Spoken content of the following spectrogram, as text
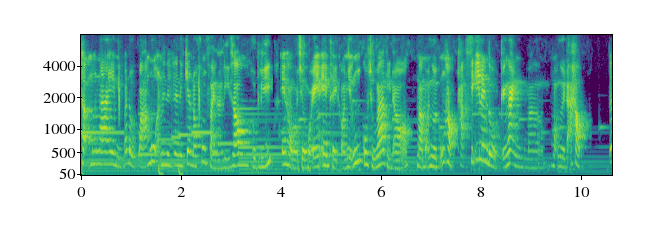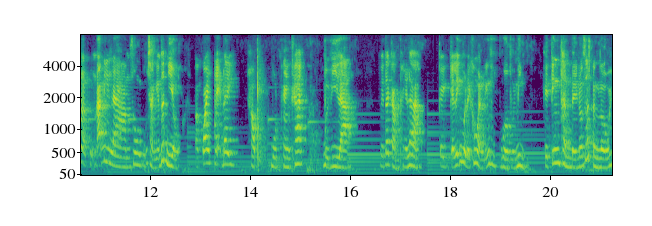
chậm hơn ai, hay mình bắt đầu quá muộn nên thế này kia. Nó không phải là lý do hợp lý. Em học ở trường của em em thấy có những cô chú bác thì đó mà mọi người cũng học thạc sĩ lên rồi, cái ngành mà mọi người đã học. Tức là cũng đã đi làm xong cũng trải nghiệm rất nhiều. Và quay lại đây học một ngành khác. Bởi vì là người ta cảm thấy là cái cái lĩnh vực đấy không phải là lĩnh vực phù hợp với mình. Cái tinh thần đấy nó rất là ngầu ấy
